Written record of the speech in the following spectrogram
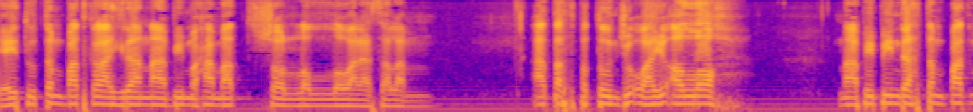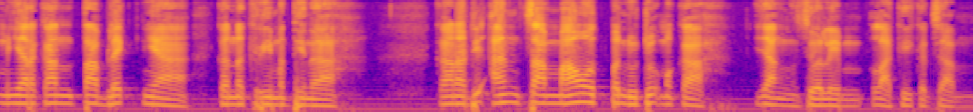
yaitu tempat kelahiran Nabi Muhammad SAW. Atas petunjuk wahyu Allah, Nabi pindah tempat menyiarkan tabliknya ke negeri Madinah karena diancam maut penduduk Mekah yang zolim lagi kejam.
